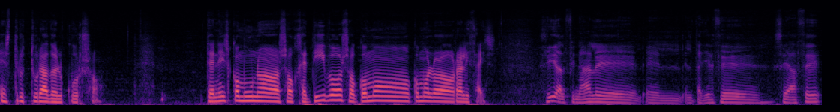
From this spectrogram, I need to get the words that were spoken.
estructurado el curso? ¿Tenéis como unos objetivos o cómo, cómo lo realizáis? Sí, al final eh, el, el taller se, se hace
